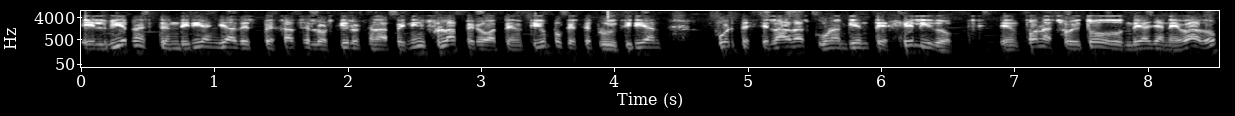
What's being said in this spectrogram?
El viernes tenderían ya a despejarse los cielos en la península, pero atención porque se producirían fuertes heladas con un ambiente gélido en zonas sobre todo donde haya nevado.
